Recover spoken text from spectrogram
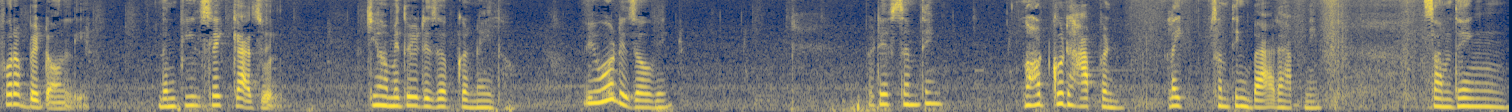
for a bit only then feels like casual कि हमें तो ये डिज़र्व करना ही था we were deserving. But if something not good happened, like something bad happening, something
